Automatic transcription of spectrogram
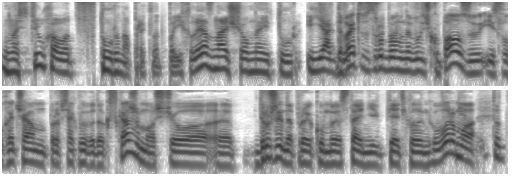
Настюха, от в тур, наприклад, поїхала. Я знаю, що в неї тур. І як Давай тут зробимо невеличку паузу, і слухачам про всяк випадок скажемо, що е, дружина, про яку ми останні 5 хвилин говоримо. Тут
